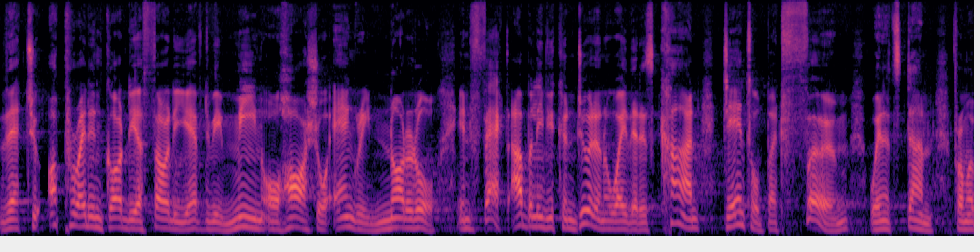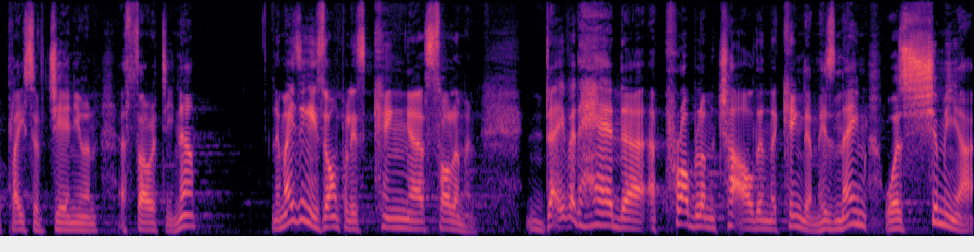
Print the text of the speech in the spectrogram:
that to operate in godly authority, you have to be mean or harsh or angry. Not at all. In fact, I believe you can do it in a way that is kind, gentle, but firm when it's done from a place of genuine authority. Now, an amazing example is King uh, Solomon. David had uh, a problem child in the kingdom. His name was Shimei.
